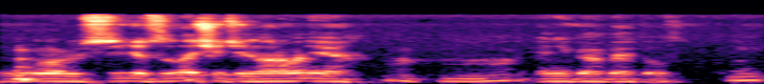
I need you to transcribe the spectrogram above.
Ну, сидит значительно ровнее. Ага. Я никогда этого... Мгм.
